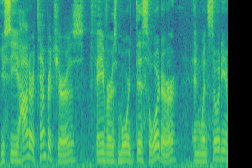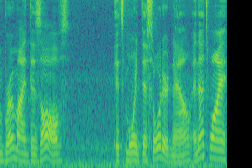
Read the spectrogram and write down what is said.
You see, hotter temperatures favors more disorder, and when sodium bromide dissolves, it's more disordered now, and that's why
